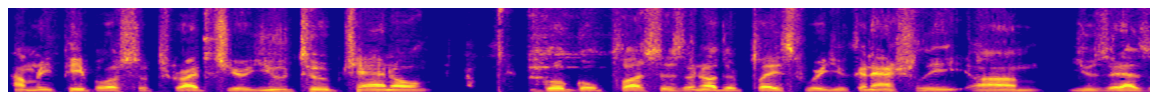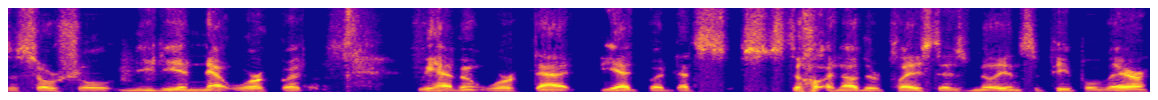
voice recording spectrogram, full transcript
how many people are subscribed to your YouTube channel. Google Plus is another place where you can actually um, use it as a social media network, but we haven't worked that yet, but that's still another place. There's millions of people there.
